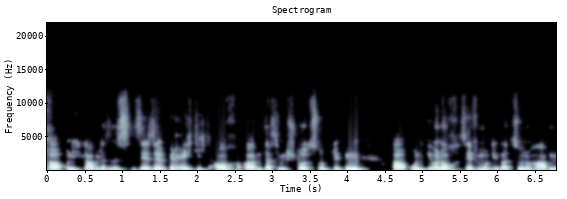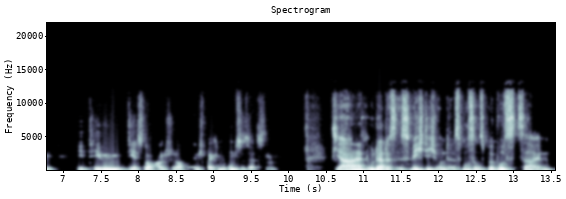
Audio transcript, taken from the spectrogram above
Äh, und ich glaube, das ist sehr, sehr berechtigt auch, ähm, dass Sie mit Stolz zurückblicken äh, und immer noch sehr viel Motivation haben, die Themen, die jetzt noch anstehen, auch entsprechend umzusetzen. Ja, Herr Duda, das ist wichtig und es muss uns bewusst sein.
